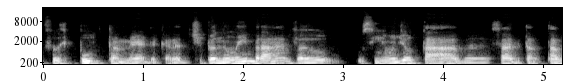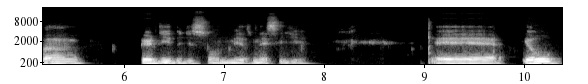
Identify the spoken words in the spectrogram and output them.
Eu falei, puta merda, cara. Tipo, eu não lembrava, assim, onde eu tava, sabe? Tava perdido de sono mesmo nesse dia. É, eu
